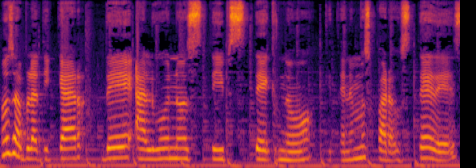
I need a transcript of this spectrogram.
vamos a platicar de algunos tips tecno que tenemos para ustedes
